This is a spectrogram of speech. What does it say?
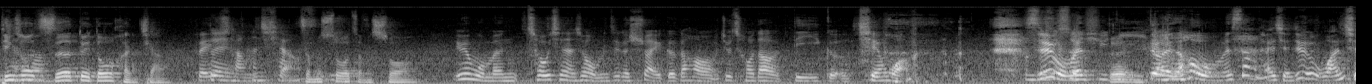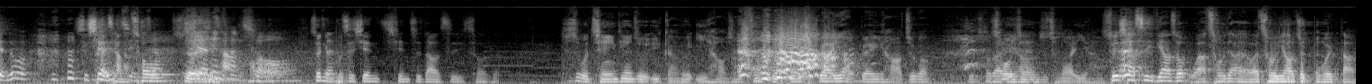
听说十二队都很强，非常强。怎么说？怎么说？因为我们抽签的时候，我们这个帅哥刚好就抽到第一个签王。所以我们对对，然后我们上台前就完全都是现场抽，现场抽。所以你不是先先知道自己抽的，就是我前一天就预感会一号，说 不要一号，不要一号，结果就抽到一号，就抽到一号。所以下次一定要说我要抽掉，我要抽一号就不会到。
